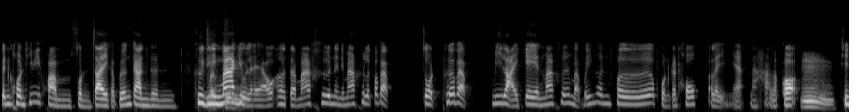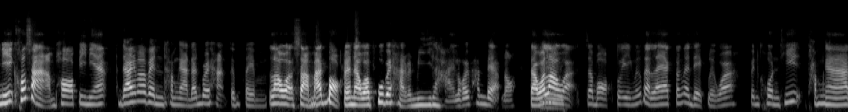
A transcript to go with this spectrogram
เป็นคนที่มีความสนใจกับเรื่องการเงิน คือจริงๆมากมากขึ้นอยู่แล้ว เออแต่มากขึ้นอันนี้มากขึ้นแล้วก็แบบจดเพื่อแบบ มีหลายเกณฑ์มากขึ้นแบบไม่เงินเฟ้อผลกระทบอะไรอย่างเงี้ยนะคะ แล้วก็อืมทีนี้ข้อ 3 พอปีเนี้ยได้มาเป็นทำงานด้านบริหารเต็มๆ เราอะสามารถบอกได้นะว่าผู้บริหารมันมีหลายร้อยพันแบบเนาะแต่ว่าอืมเราอะจะบอกตัวเองตั้งแต่แรกตั้งแต่เด็กเลยว่า เป็นคนที่ทำงาน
